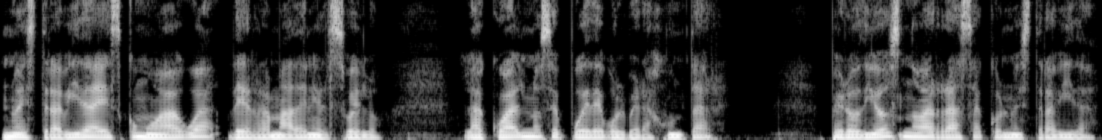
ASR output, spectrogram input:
Nuestra vida es como agua derramada en el suelo, la cual no se puede volver a juntar. Pero Dios no arrasa con nuestra vida,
